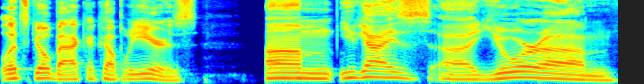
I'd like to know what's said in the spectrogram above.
let's go back a couple years. Um, you guys, uh, you're um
